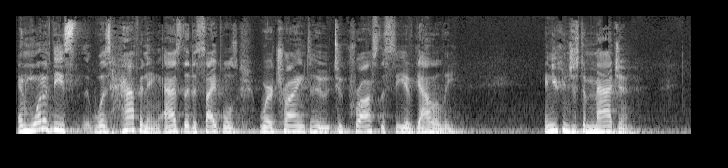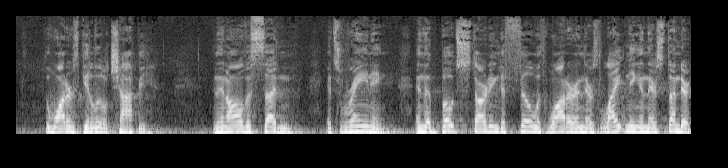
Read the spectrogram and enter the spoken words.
And one of these was happening as the disciples were trying to, to cross the Sea of Galilee. And you can just imagine the waters get a little choppy. And then all of a sudden, it's raining and the boat's starting to fill with water, and there's lightning and there's thunder,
